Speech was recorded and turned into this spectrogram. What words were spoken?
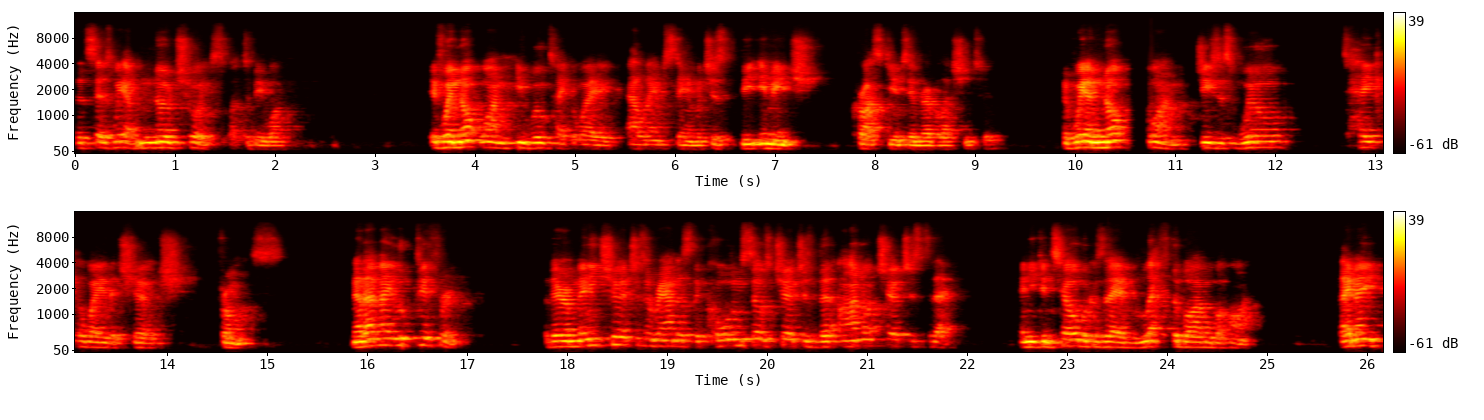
that says we have no choice but to be one. If we're not one, he will take away our lampstand, which is the image Christ gives in Revelation 2. If we are not one, Jesus will take away the church from us. Now, that may look different there are many churches around us that call themselves churches that are not churches today. And you can tell because they have left the Bible behind. They may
